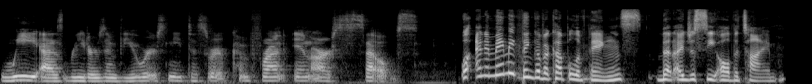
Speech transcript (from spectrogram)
we as readers and viewers need to sort of confront in ourselves. Well, and it made me think of a couple of things that I just see all the time,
